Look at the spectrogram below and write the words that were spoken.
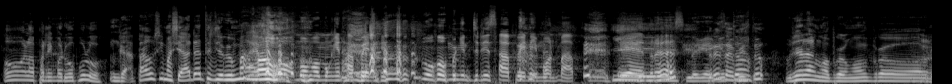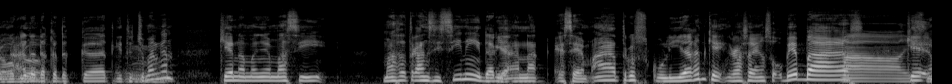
Oh 8520. Enggak tahu sih masih ada tuh di rumah mau. mau, ngomongin HP nih. mau ngomongin jenis HP nih, mohon maaf. Iya, terus. Udah kayak Terus gitu, habis itu? udahlah ngobrol-ngobrol, Ngobrol-ngobrol. ada deket-deket gitu. Cuman kan kayak namanya masih masa transisi nih dari Iya. anak SMA terus kuliah kan kayak ngerasa yang sok bebas. Ah, kayak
